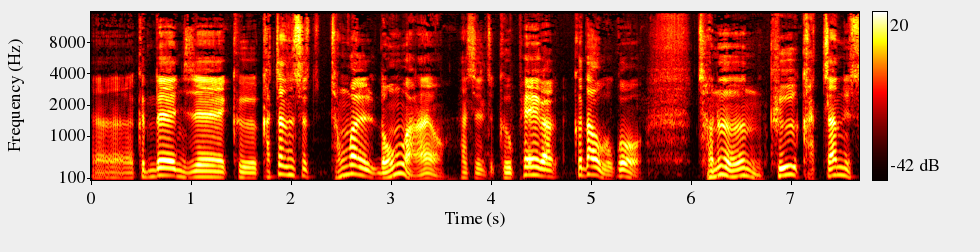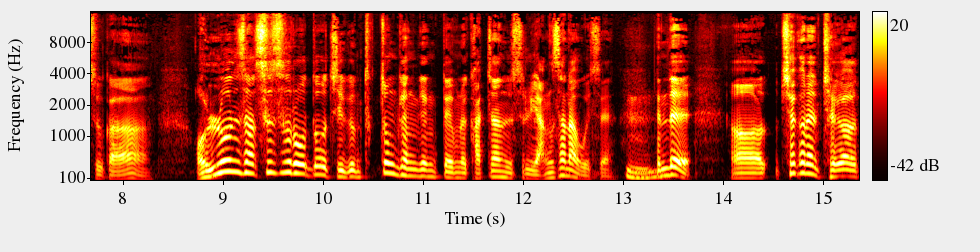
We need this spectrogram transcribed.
어, 근데 이제 그 가짜뉴스 정말 너무 많아요. 사실 그 폐해가 크다고 보고 저는 그 가짜뉴스가 언론사 스스로도 지금 특정 경쟁 때문에 가짜뉴스를 양산하고 있어요. 음. 근데 어 최근에 제가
